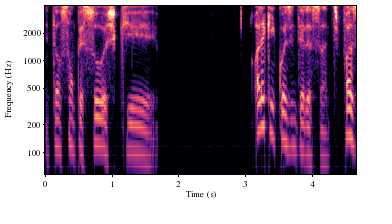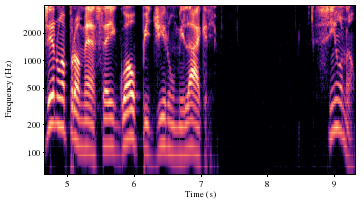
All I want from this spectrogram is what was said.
Então são pessoas que. Olha que coisa interessante. Fazer uma promessa é igual pedir um milagre? Sim ou não?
